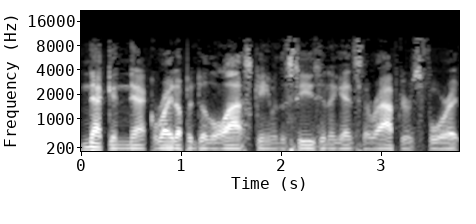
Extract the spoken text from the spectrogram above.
neck and neck right up until the last game of the season against the Raptors for it.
